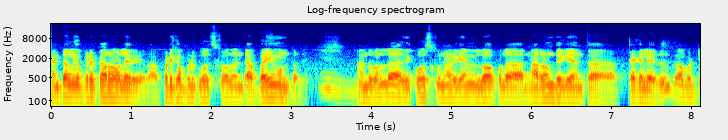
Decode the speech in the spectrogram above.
మెంటల్గా ప్రిపేర్ అవ్వలేదు కదా. అప్పటికప్పుడు కోసుకోవాలంటే ఆ భయం ఉంటుంది. అందువల్ల అది కోసుకున్నాడు కానీ లోపల నరం దిగేంత తెగలేదు. కాబట్టి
